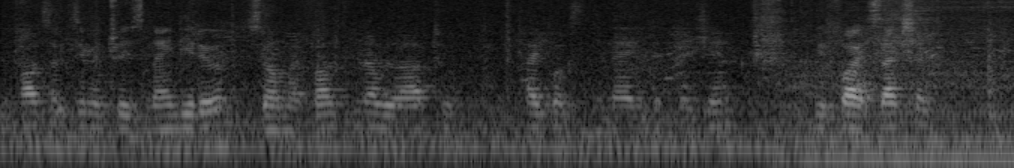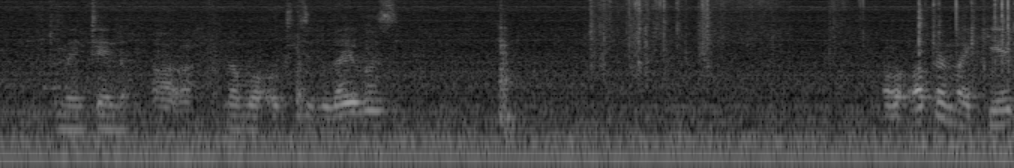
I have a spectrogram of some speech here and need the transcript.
The pulse oximetry is 92, so my partner will have to hyperoxygenate the patient before I suction to maintain uh, normal oxygen levels. I'll open my kit.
